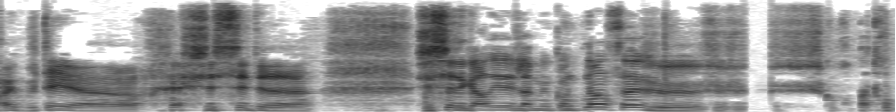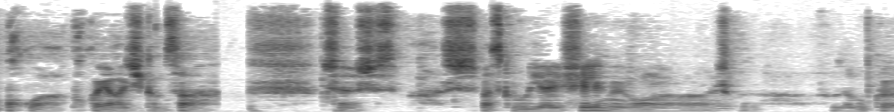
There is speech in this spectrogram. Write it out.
Ouais, écoutez, euh, j'essaie de, j'essaie de garder de la même contenance. hein, Je, je, je, je comprends pas trop pourquoi, pourquoi il réagit comme ça. Je, je sais pas, je sais pas ce que vous lui avez fait, mais bon, euh, je, je vous avoue que,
